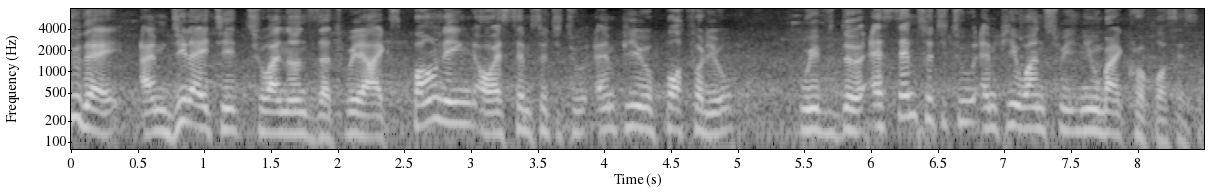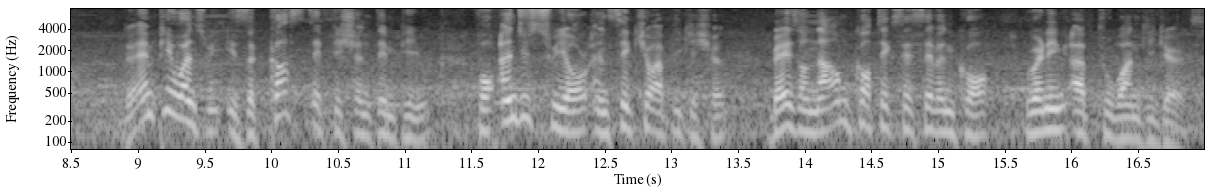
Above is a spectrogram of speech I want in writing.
Today, I'm delighted to announce that we are expanding our STM32 MPU portfolio with the STM32 MP13 new microprocessor. The MP13 is a cost-efficient MPU for industrial and secure application based on ARM Cortex-A7 core running up to 1 GHz.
